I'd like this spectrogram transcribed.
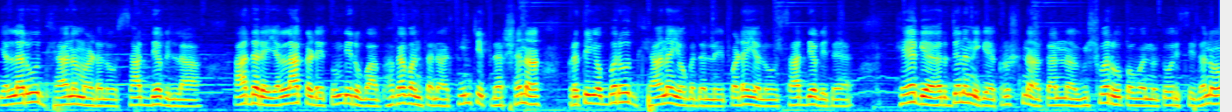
ಎಲ್ಲರೂ ಧ್ಯಾನ ಮಾಡಲು ಸಾಧ್ಯವಿಲ್ಲ. ಆದರೆ ಎಲ್ಲ ಕಡೆ ತುಂಬಿರುವ ಭಗವಂತನ ಕಿಂಚಿತ್ ದರ್ಶನ ಪ್ರತಿಯೊಬ್ಬರೂ ಧ್ಯಾನ ಯೋಗದಲ್ಲಿ ಪಡೆಯಲು ಸಾಧ್ಯವಿದೆ. ಹೇಗೆ ಅರ್ಜುನನಿಗೆ ಕೃಷ್ಣ ತನ್ನ ವಿಶ್ವರೂಪವನ್ನು ತೋರಿಸಿದನೋ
